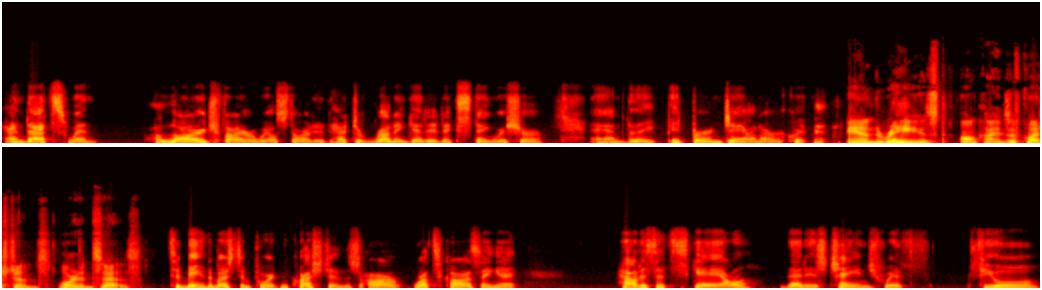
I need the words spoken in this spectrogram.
And that's when a large fire whirl started, had to run and get an extinguisher, and the, it burned down our equipment. And raised all kinds of questions, Oran says. To me, the most important questions are what's causing it? How does it scale? That is, change with fuel,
